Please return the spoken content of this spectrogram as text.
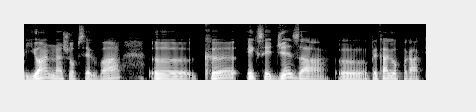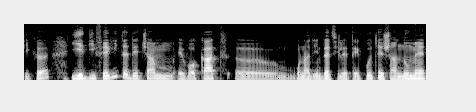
Ioan aș observa că exegeza pe care o practică e diferită de ce am evocat una din dățile trecute și anume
